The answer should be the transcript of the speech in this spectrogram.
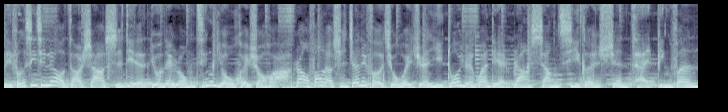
每逢星期六早上十点，优内容精油会说话，让芳疗师 Jennifer 邱慧娟以多元观点，让香气更炫彩缤纷。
